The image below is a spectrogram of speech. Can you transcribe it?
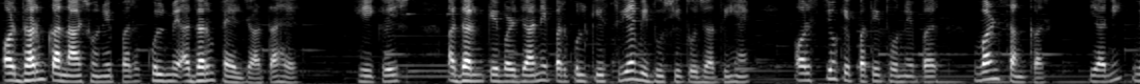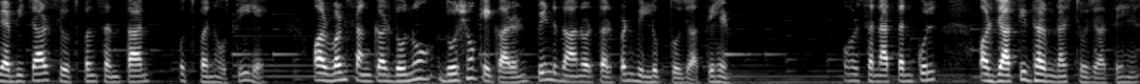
और धर्म का नाश होने पर कुल में अधर्म फैल जाता है। हे कृष्ण, अधर्म के बढ़ जाने पर कुल की स्त्रियाँ भी दूषित हो जाती हैं और स्त्रियों के पतित होने पर वर्ण संकर, यानी व्यभिचार से उत्पन्न संतान उत्पन्न होती है। और वर्ण संकर दोनों दोषों के कारण पिंडदान और तर्पण भी लुप्त हो जाते हैं और सनातन कुल और जाति धर्म नष्ट हो जाते हैं।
